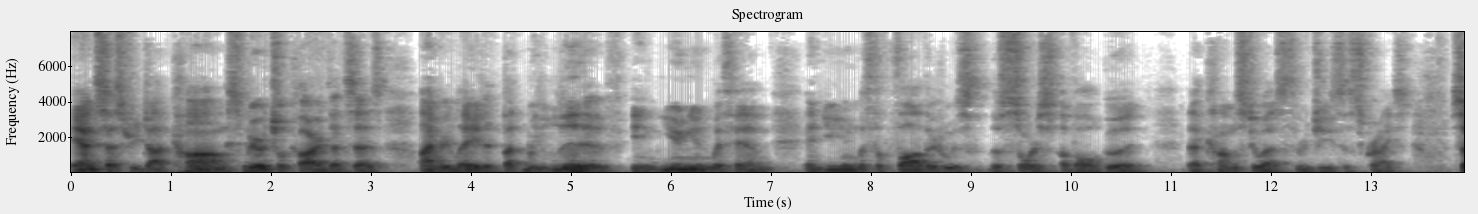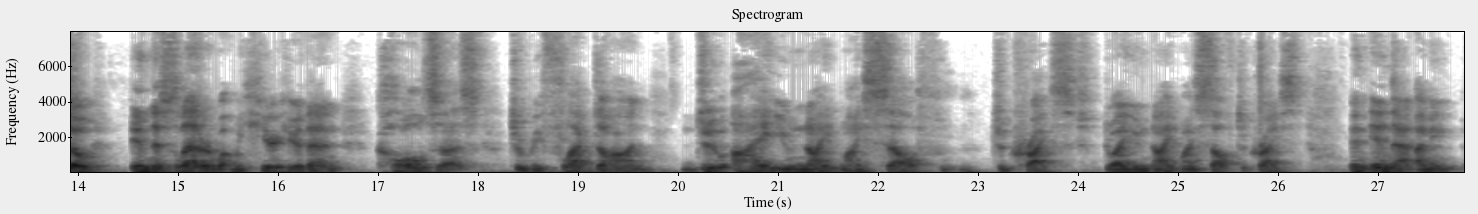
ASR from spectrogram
ancestry.com spiritual card that says I'm related, but we live in union with him in union with the Father, who is the source of all good that comes to us through Jesus Christ. So, in this letter, what we hear here then calls us to reflect on do I unite myself to Christ? Do I unite myself to Christ? And in that, I mean,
